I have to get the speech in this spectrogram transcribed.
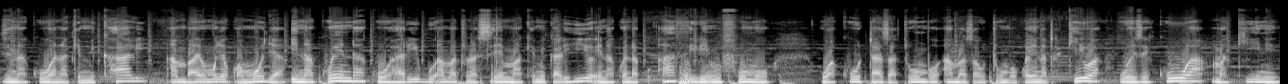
zinakuwa na kemikali ambayo moja kwa moja inakwenda kuharibu, ama tunasema kemikali hiyo inakwenda kuathiri mfumo wa kuta za tumbo ama za utumbo. Kwa hiyo inatakiwa uweze kuwa makini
